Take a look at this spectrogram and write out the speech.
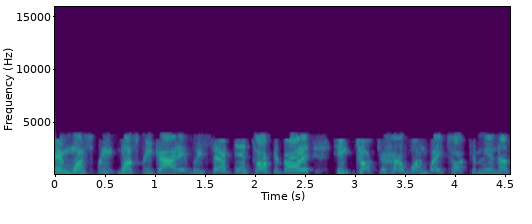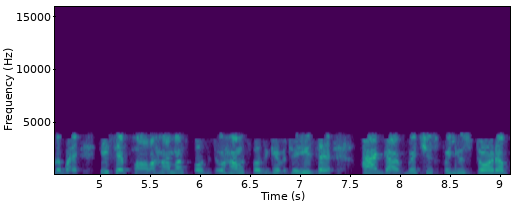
And once we once we got it, we sat there and talked about it. He talked to her one way, talked to me another way. He said, Paula, how am I supposed to do? It? How am I supposed to give it to you? He said, I got riches for you stored up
